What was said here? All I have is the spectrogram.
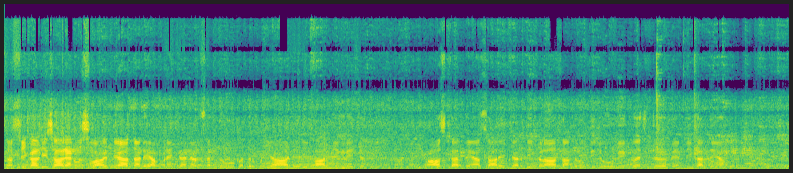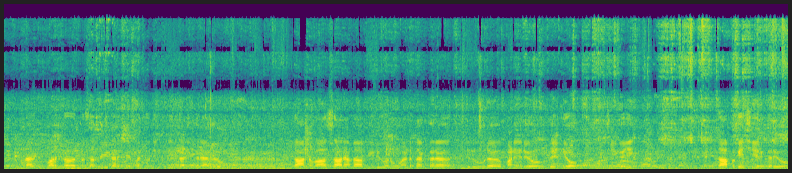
ਸਤਿ ਸ਼੍ਰੀ ਅਕਾਲ ਜੀ, ਸਾਰਿਆਂ ਨੂੰ ਸਵਾਗਤ ਹੈ ਤੁਹਾਡੇ ਆਪਣੇ channel Sandhu Badarpuria dairy farming ਵਿੱਚ। ਆਸ ਕਰਦੇ ਹਾਂ ਸਾਰੇ ਚੜ੍ਹਦੀ ਕਲਾ, ਤੰਦਰੁਸਤੀ ਜੋ ਹੋਵੇ ਬੇਨਤੀ ਕਰਦੇ ਹਾਂ, ਨਰਕ ਪਰਖ ਤਸੱਲੀ ਕਰਕੇ ਪਸ਼ੂ ਦੀ ਖਰੀਦਦਾਰੀ ਕਰਿਆ ਕਰੋ। ਧੰਨਵਾਦ ਸਾਰਿਆਂ ਦਾ, ਵੀਡੀਓ ਨੂੰ ਐਂਡ ਤੱਕ ਜ਼ਰੂਰ ਬਣੇ ਰਹੋ, ਵੇਖਿਓ, ਠੀਕ ਹੈ ਜੀ। ਦੱਬ ਕੇ ਸ਼ੇਅਰ ਕਰਿਓ,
